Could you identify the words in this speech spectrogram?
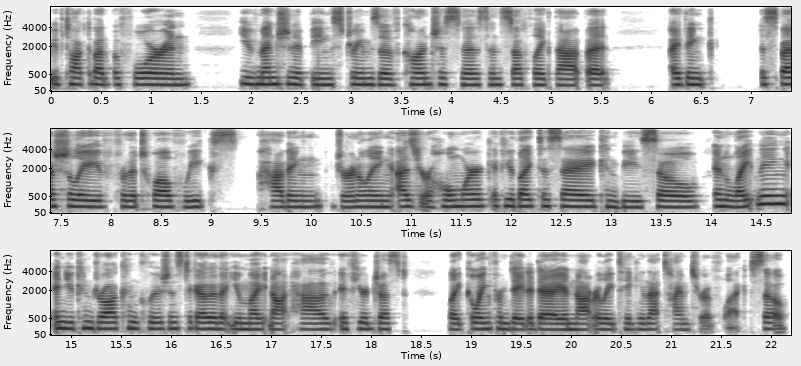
we've talked about it before and you've mentioned it being streams of consciousness and stuff like that. But I think, especially for the 12 weeks, having journaling as your homework, if you'd like to say, can be so enlightening and you can draw conclusions together that you might not have if you're just like going from day to day and not really taking that time to reflect. So,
